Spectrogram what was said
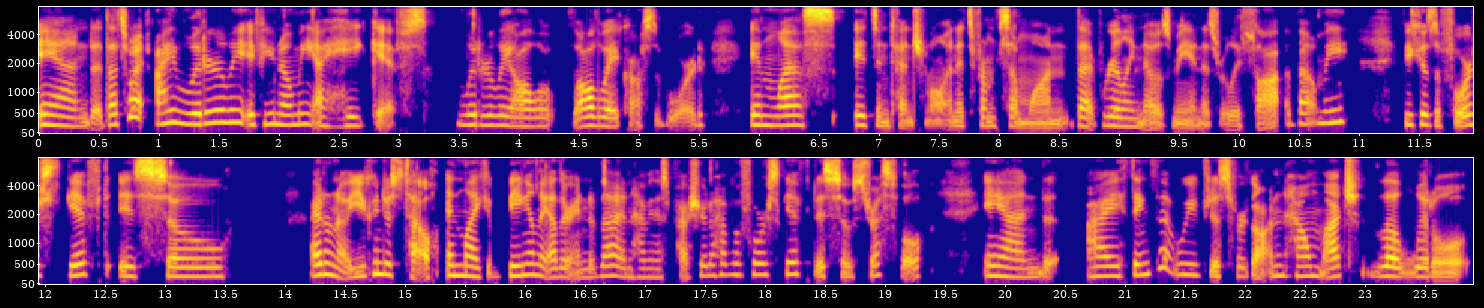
and that's why I literally if you know me, I hate gifts. Literally all all the way across the board, unless it's intentional and it's from someone that really knows me and has really thought about me. Because a forced gift is so I don't know, you can just tell. And like being on the other end of that and having this pressure to have a forced gift is so stressful. And I think that we've just forgotten how much the little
